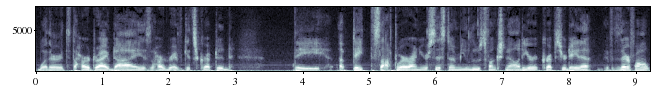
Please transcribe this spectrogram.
whether it's the hard drive dies, the hard drive gets corrupted, they update the software on your system, you lose functionality or it corrupts your data. If it's their fault,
